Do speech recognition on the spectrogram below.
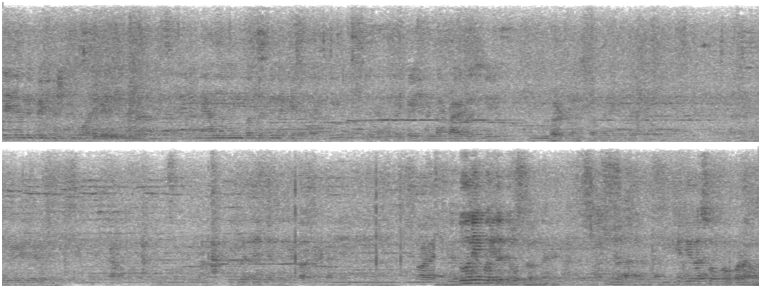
डिलिव्हरी पेशंटची बॉडी आणि हा नवीन पद्धतीने केलेला आहे की त्याच्यामध्ये पेशंटला प्रायव्हसी बर्डन्स वगैरे दोन्ही पद्धती उपलब्ध आहेत कितीला सोपं पडावं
